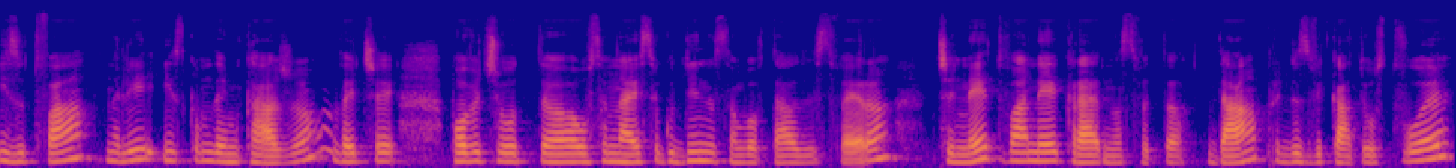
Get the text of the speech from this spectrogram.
И затова нали, искам да им кажа, вече повече от 18 години съм в тази сфера, че не, това не е краят на света. Да, предизвикателство е,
